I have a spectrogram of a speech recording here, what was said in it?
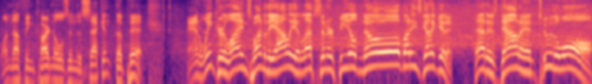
One nothing Cardinals in the second. The pitch. And Winker lines one to the alley in left center field. Nobody's going to get it. That is down and to the wall.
